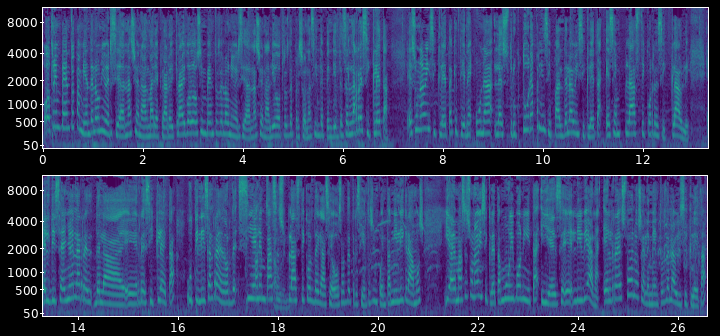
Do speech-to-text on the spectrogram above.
Otro invento también de la Universidad Nacional, María Clara, hoy traigo dos inventos de la Universidad Nacional y otros de personas independientes, es la recicleta. Es una bicicleta que tiene una, la estructura principal de la bicicleta es en plástico reciclable. El diseño de la, re- de la eh, recicleta utiliza alrededor de 100 envases plásticos de gaseosas de 350 miligramos y además es una bicicleta muy bonita y es eh, liviana. El resto de los elementos de la bicicleta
